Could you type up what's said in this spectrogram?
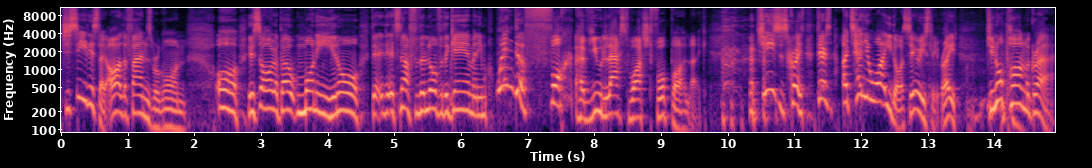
Do you see this? Like all the fans were going, "Oh, it's all about money," you know. It's not for the love of the game anymore. When the fuck have you last watched football? Like, Jesus Christ! There's. I tell you why, though. Seriously, right? Do you know Paul McGrath?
